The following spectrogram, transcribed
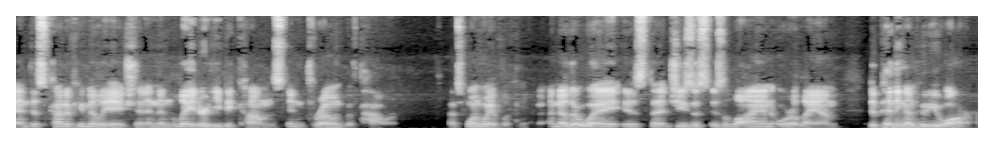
and this kind of humiliation, and then later he becomes enthroned with power. That's one way of looking at it. Another way is that Jesus is a lion or a lamb, depending on who you are.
